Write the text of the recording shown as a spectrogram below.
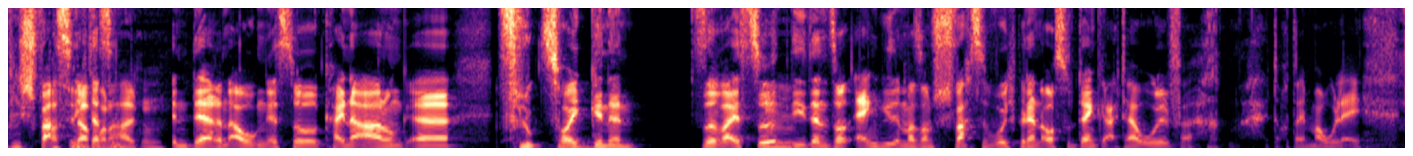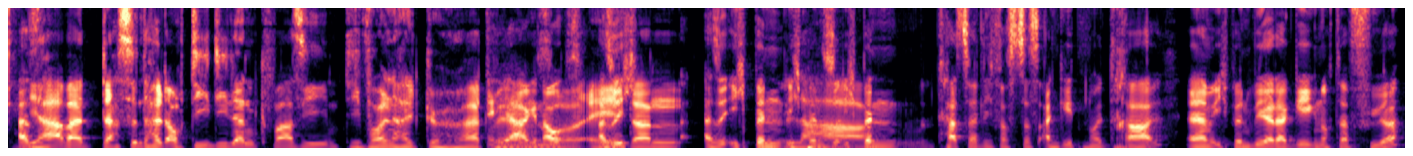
wie schwachsinnig das in, in deren Augen ist, so, keine Ahnung, äh, Flugzeuginnen. So, weißt du, Mhm. die dann so irgendwie immer so ein Schwachsinn, wo ich mir dann auch so denke, Alter Ulf, ach, halt doch dein Maul, ey. Also, ja, aber das sind halt auch die, die dann quasi, die wollen halt gehört werden. Ja, genau. So, ey, also ich, dann, also ich bin, ich bin so, ich bin tatsächlich, was das angeht, neutral. Ähm, ich bin weder dagegen noch dafür.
